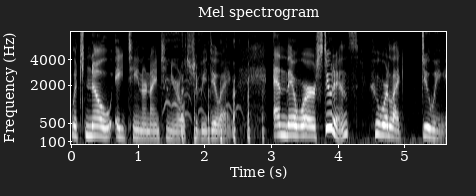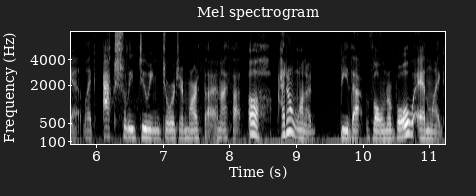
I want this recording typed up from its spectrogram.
which no 18 or 19 year old should be doing. and there were students who were like doing it, like actually doing George and Martha. And I thought, oh, I don't want to be that vulnerable and like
